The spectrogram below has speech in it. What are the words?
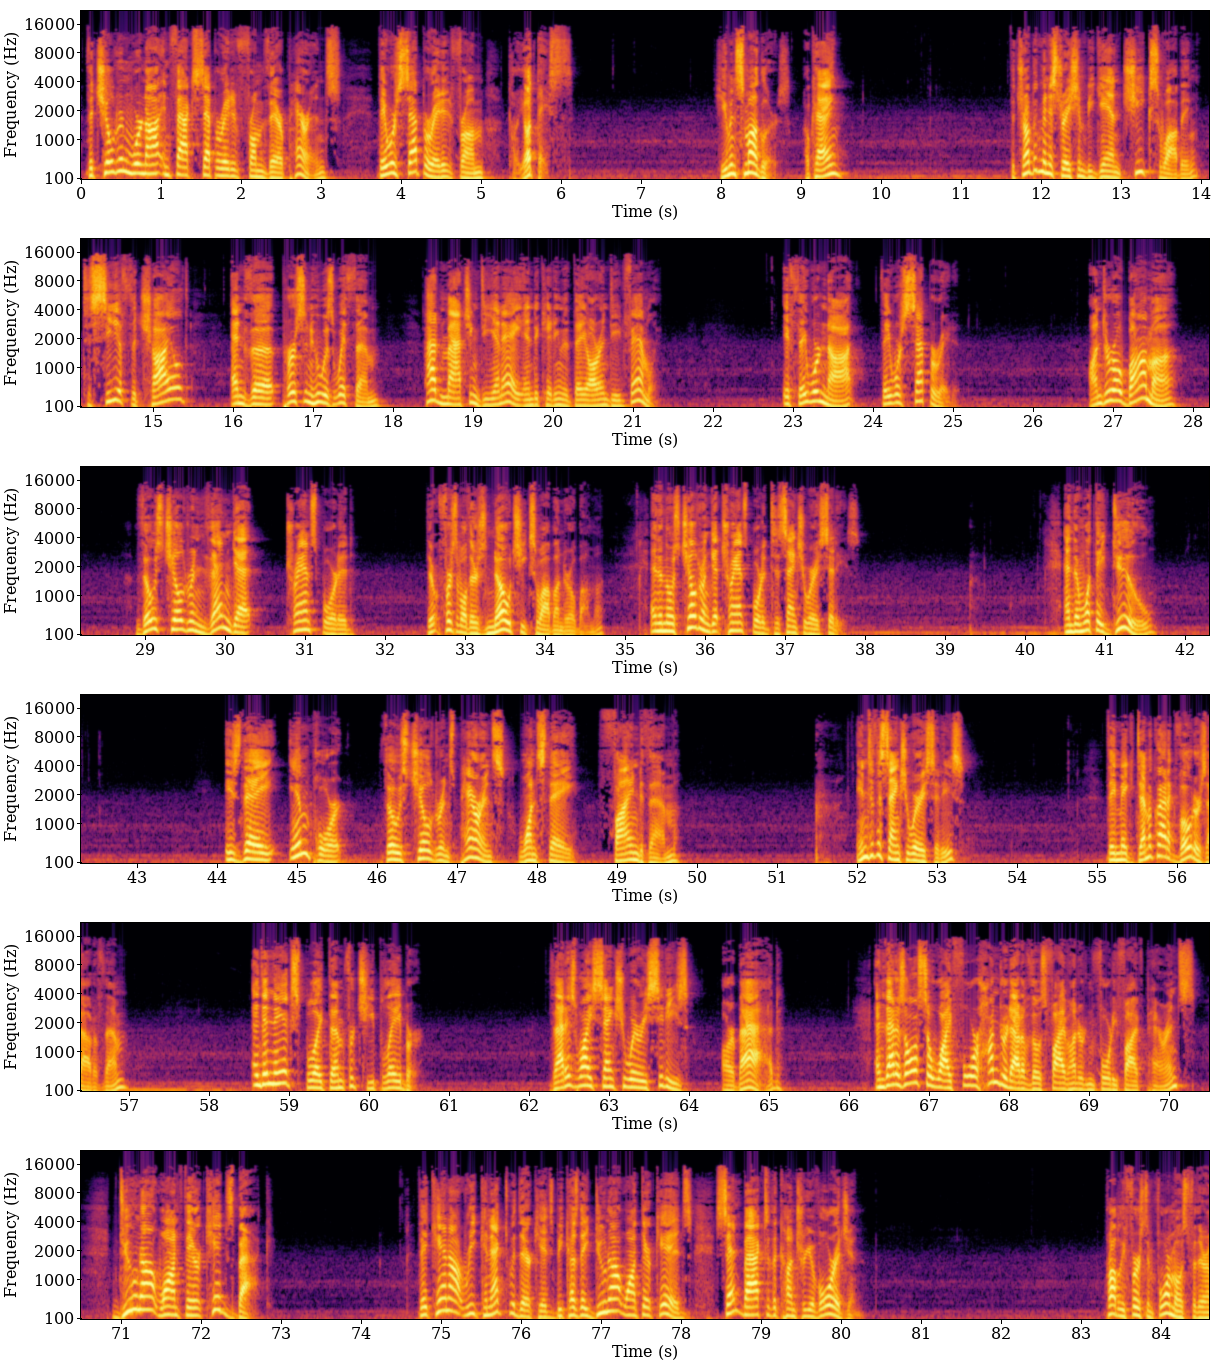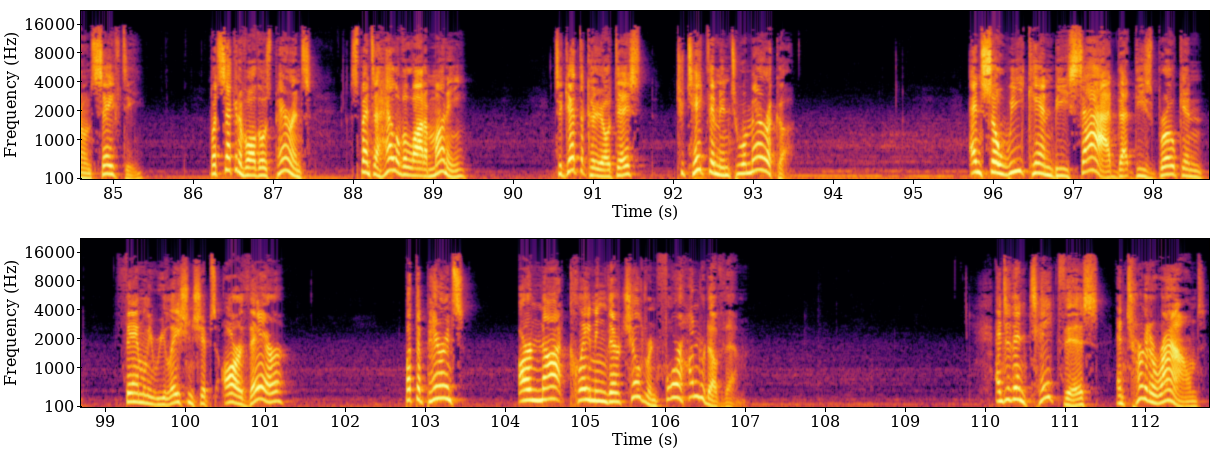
the children were not, in fact, separated from their parents. They were separated from coyotes, human smugglers, okay? The Trump administration began cheek swabbing to see if the child and the person who was with them had matching DNA indicating that they are indeed family. If they were not, they were separated. Under Obama, those children then get transported. There, first of all, there's no cheek swab under Obama. And then those children get transported to sanctuary cities. And then what they do is they import those children's parents once they find them into the sanctuary cities. They make Democratic voters out of them. And then they exploit them for cheap labor. That is why sanctuary cities are bad. And that is also why 400 out of those 545 parents do not want their kids back. They cannot reconnect with their kids because they do not want their kids sent back to the country of origin. Probably first and foremost for their own safety. But second of all, those parents spent a hell of a lot of money to get the coyotes to take them into America. And so we can be sad that these broken family relationships are there, but the parents are not claiming their children, 400 of them. And to then take this and turn it around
